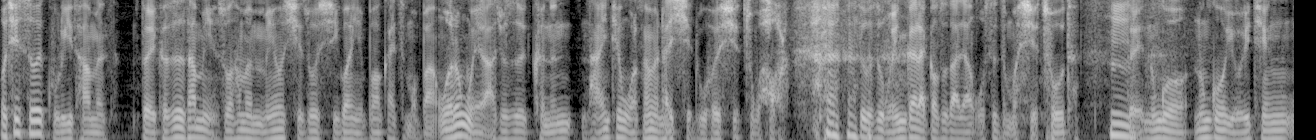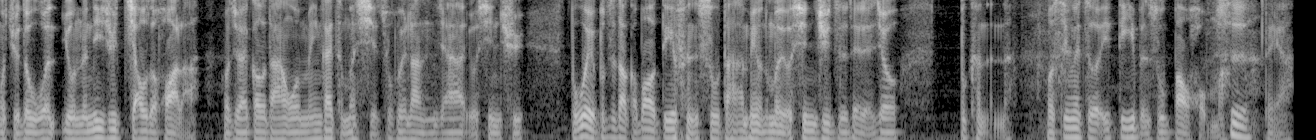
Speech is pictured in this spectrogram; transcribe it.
我其实会鼓励他们。对，可是他们也说他们没有写作习惯，也不知道该怎么办。我认为啦，就是可能哪一天我他们来写如何写作好了，是不是？我应该来告诉大家我是怎么写作的。嗯，对，如果如果有一天我觉得我有能力去教的话啦，我就来告诉大家我们应该怎么写作会让人家有兴趣。不过也不知道，搞不好第一本书大家没有那么有兴趣之类的，就不可能了。我是因为只有一第一本书爆红嘛？是对呀。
